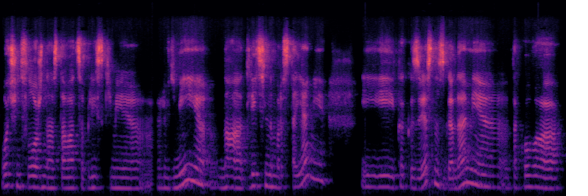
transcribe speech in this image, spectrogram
Очень сложно оставаться близкими людьми на длительном расстоянии. И, как известно, с годами такого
